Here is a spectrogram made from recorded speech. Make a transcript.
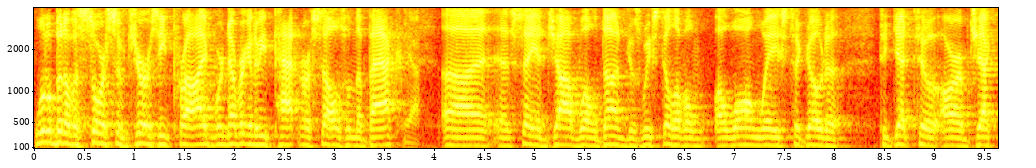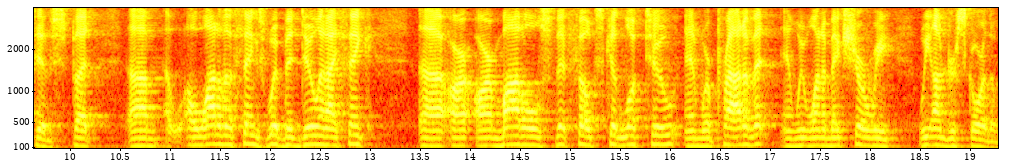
A little bit of a source of Jersey pride. We're never going to be patting ourselves on the back Yeah. uh, saying job well done because we still have a, a long ways to go to, to get to our objectives. But um, a, a lot of the things we've been doing, I think, uh, are, are models that folks can look to, and we're proud of it, and we want to make sure we, we underscore them.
